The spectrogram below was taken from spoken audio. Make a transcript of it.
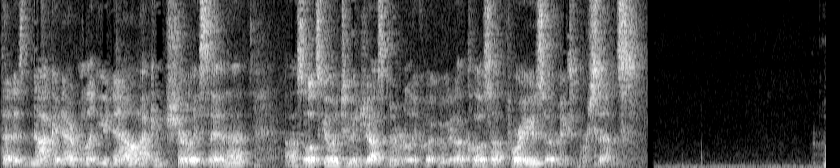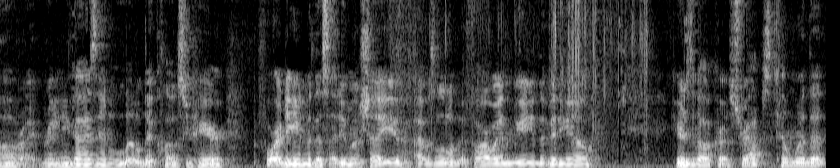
That is not going to ever let you down. I can surely say that. Uh, so let's go into adjustment really quick. We'll get a close up for you so it makes more sense. All right, bringing you guys in a little bit closer here. Before I dig into this, I do want to show you, I was a little bit far away in the beginning of the video. Here's the Velcro straps that come with it.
